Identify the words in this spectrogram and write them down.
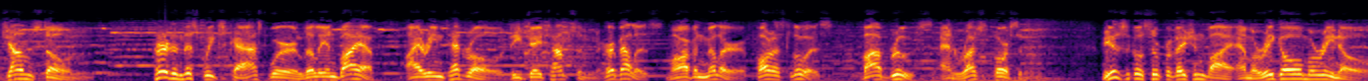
Johnstone. Heard in this week's cast were Lillian Buyeff, Irene Tedrow, D.J. Thompson, Herb Ellis, Marvin Miller, Forrest Lewis, Bob Bruce, and Russ Thorson. Musical supervision by Amerigo Marino.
